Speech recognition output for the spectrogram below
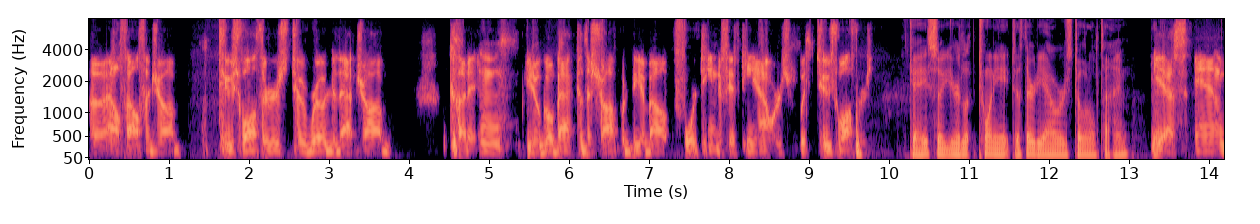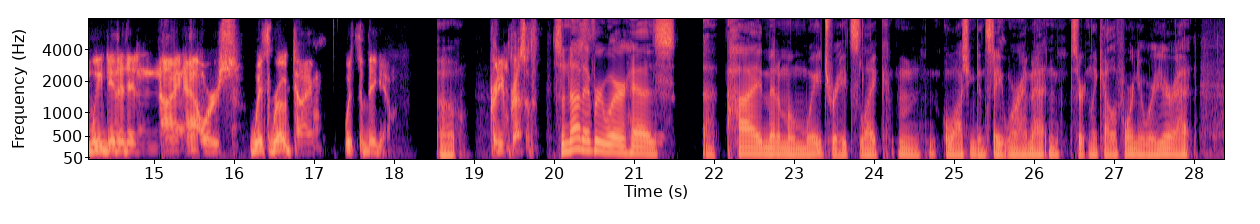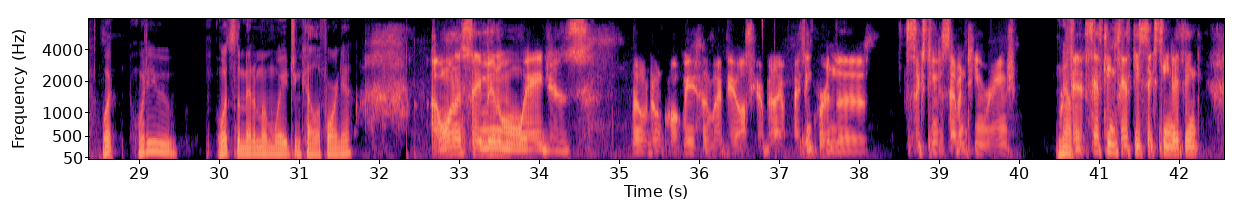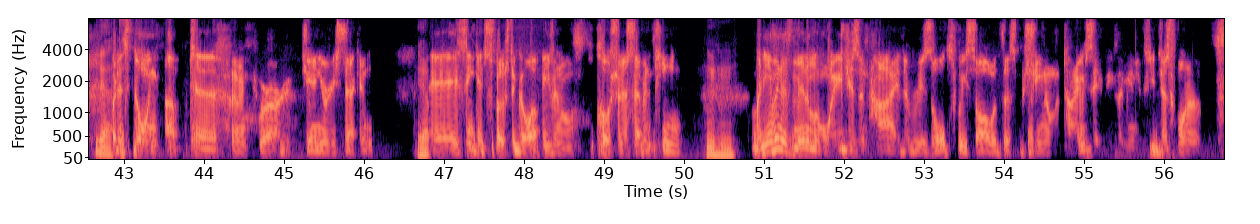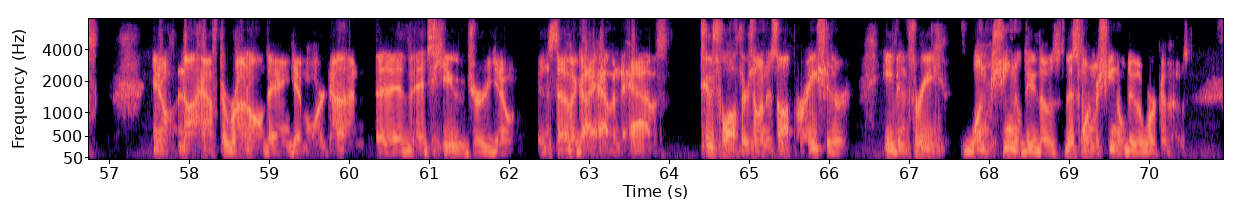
uh, alfalfa job. Two swathers to road to that job, cut it, and you know, go back to the shop would be about fourteen to fifteen hours with two swathers. Okay, so you're 28 to 30 hours total time. Yes, and we did it in nine hours with road time with the big M. Oh. Pretty impressive. So not everywhere has uh, high minimum wage rates like hmm, Washington State, where I'm at, and certainly California, where you're at. What what do you? What's the minimum wage in California? I want to say minimum wage is no, don't quote me. I might be off here, but I, I think we're in the 16 to 17 range. Now, Fif- 15, 50, 16, I think, yeah, but it's going up to uh, we're January 2nd. Yep. I think it's supposed to go up even closer to 17. hmm But even if minimum wage isn't high, the results we saw with this machine on the time savings, I mean, if you just want to, you know, not have to run all day and get more done, it, it's huge. Or, you know, instead of a guy having to have two swathers on his operation or even three, one machine will do those. This one machine will do the work of those.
